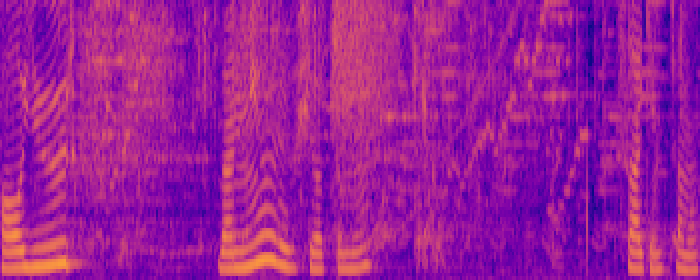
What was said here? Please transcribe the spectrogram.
Hayır. Ben niye öyle bir şey yaptım lan? Sakin tamam.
